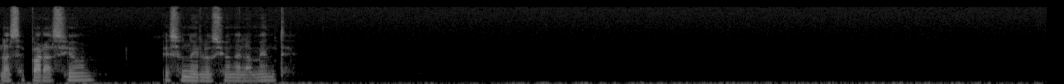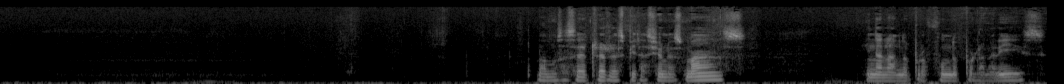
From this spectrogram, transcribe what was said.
La separación es una ilusión de la mente. Vamos a hacer tres respiraciones más inhalando profundo por la nariz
